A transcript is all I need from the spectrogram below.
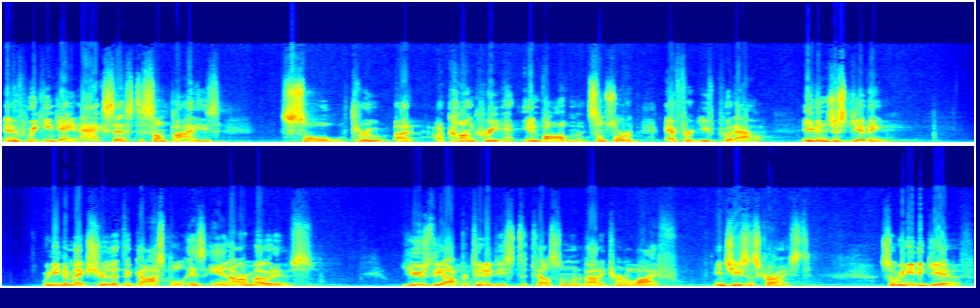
And if we can gain access to somebody's soul through a, a, concrete involvement, some sort of effort you've put out, even just giving, we need to make sure that the gospel is in our motives. Use the opportunities to tell someone about eternal life in Jesus Christ. So we need to give.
